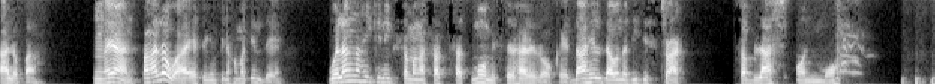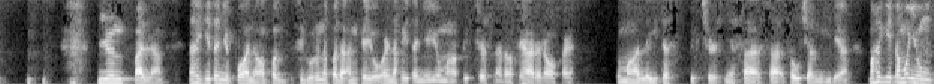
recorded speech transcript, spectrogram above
talo ka. Hmm, ayan. Pangalawa, ito yung pinakamatindi, walang nakikinig sa mga sat-sat mo, Mr. Harry Roque, dahil daw nadidistract sa blush on mo. Yun pala. Nakikita niyo po ano, pag siguro napadaan kayo or nakita niyo yung mga pictures na si Harry Roque, yung mga latest pictures niya sa sa social media, makikita mo yung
